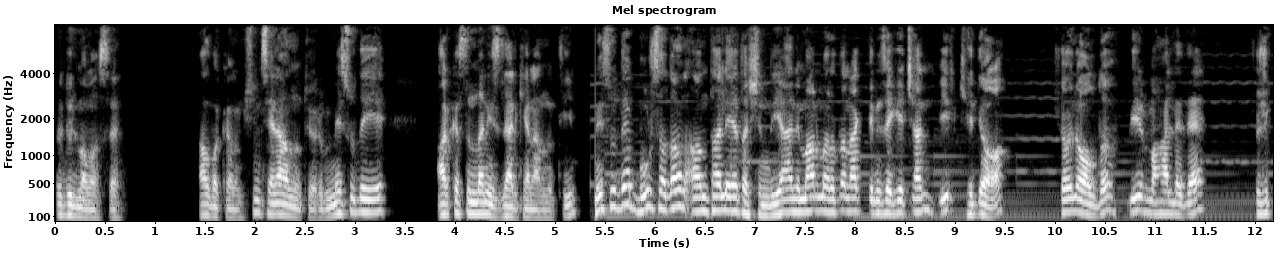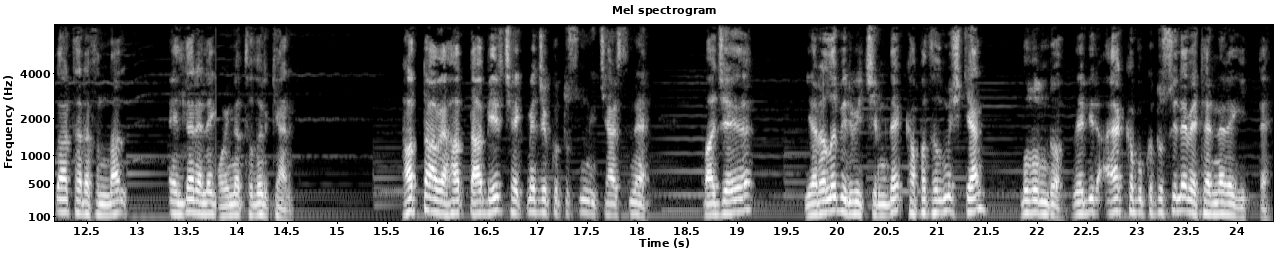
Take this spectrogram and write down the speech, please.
ödül maması. Al bakalım. Şimdi seni anlatıyorum. Mesude'yi arkasından izlerken anlatayım. Mesude Bursa'dan Antalya'ya taşındı. Yani Marmara'dan Akdeniz'e geçen bir kedi o. Şöyle oldu. Bir mahallede çocuklar tarafından elden ele oynatılırken hatta ve hatta bir çekmece kutusunun içerisine bacağı yaralı bir biçimde kapatılmışken bulundu ve bir ayakkabı kutusuyla veterinere gitti.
